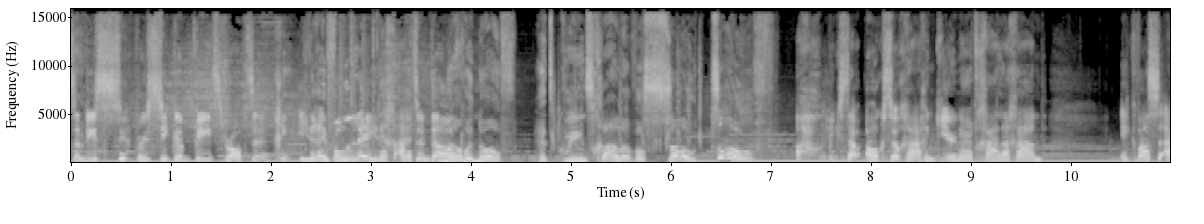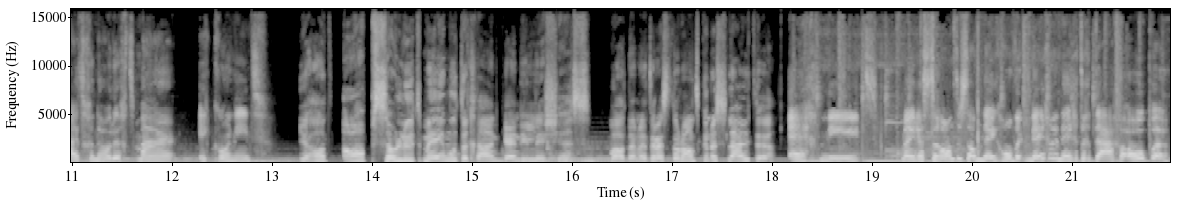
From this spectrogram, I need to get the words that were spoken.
Prism die superzieke beats dropte, ging iedereen volledig uit hun dak. Nou en of. Het Queen's Gala was zo tof. Ach, ik zou ook zo graag een keer naar het gala gaan. Ik was uitgenodigd, maar ik kon niet. Je had absoluut mee moeten gaan, Candylicious. We hadden het restaurant kunnen sluiten. Echt niet. Mijn restaurant is al 999 dagen open.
